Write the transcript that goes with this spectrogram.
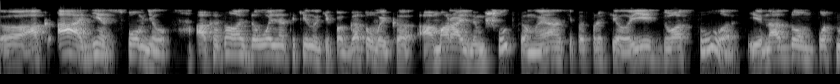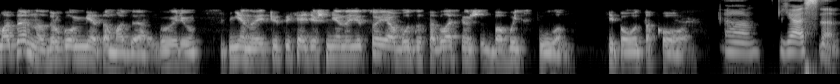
а, а, нет, вспомнил. Оказалось довольно-таки, ну, типа, готовой к аморальным шуткам, и она, типа, спросила, есть два стула, и на одном постмодерн, на другом метамодерн. Говорю, не, ну, если ты сядешь мне на лицо, я буду согласен ш- побыть стулом. Типа, вот такого. А, ясно.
